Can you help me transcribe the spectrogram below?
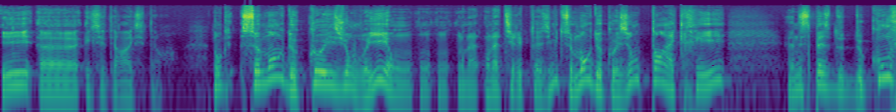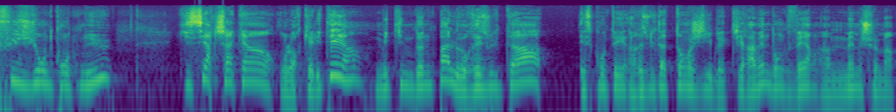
et euh, etc., etc. Donc ce manque de cohésion, vous voyez, on, a, tiré tout azimut, ce manque de cohésion tend à créer une espèce de, confusion de contenu qui certes chacun ont leur qualité, hein, mais qui ne donne pas le résultat escompté, un résultat tangible, qui ramène donc vers un même chemin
